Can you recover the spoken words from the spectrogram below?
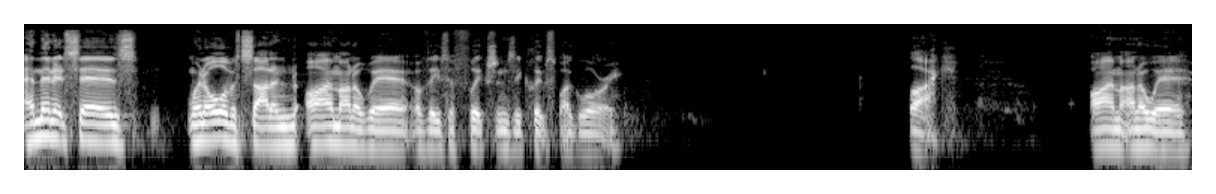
and then it says, when all of a sudden I'm unaware of these afflictions eclipsed by glory. Like, I'm unaware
